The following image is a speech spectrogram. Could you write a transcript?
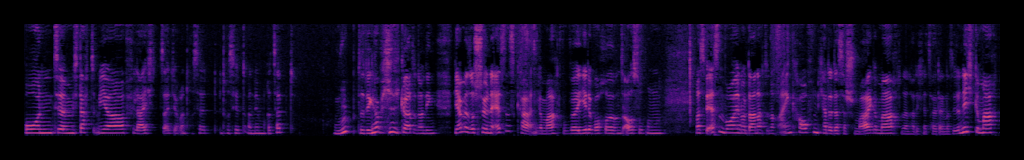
Und ähm, ich dachte mir, vielleicht seid ihr auch interessiert, interessiert an dem Rezept Deswegen habe ich hier die Karte noch liegen. Wir haben ja so schöne Essenskarten gemacht, wo wir jede Woche uns aussuchen, was wir essen wollen und danach dann noch einkaufen. Ich hatte das ja schon mal gemacht und dann hatte ich eine Zeit lang das wieder nicht gemacht.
